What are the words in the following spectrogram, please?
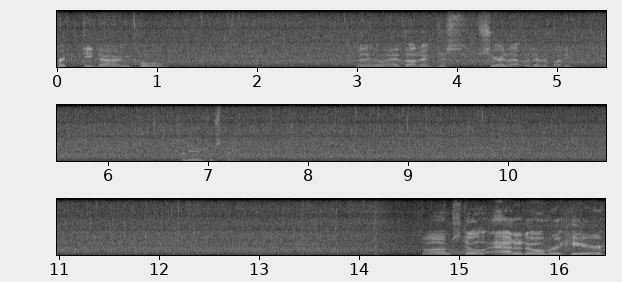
Pretty darn cool. But anyway, I thought I'd just share that with everybody. Pretty interesting. So I'm still at it over here.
